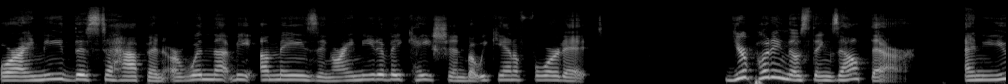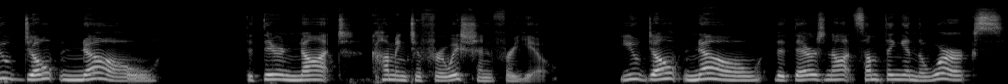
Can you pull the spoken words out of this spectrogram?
or I need this to happen, or wouldn't that be amazing, or I need a vacation, but we can't afford it. You're putting those things out there, and you don't know that they're not coming to fruition for you. You don't know that there's not something in the works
